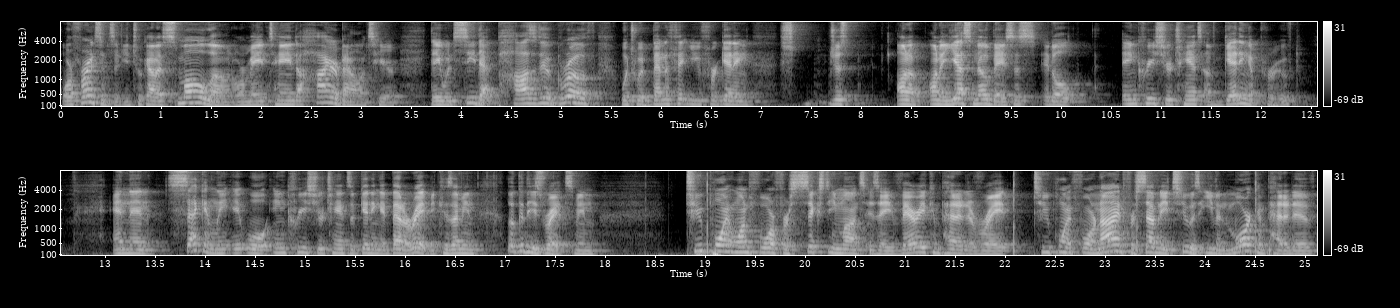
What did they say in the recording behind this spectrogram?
Or for instance, if you took out a small loan or maintained a higher balance here, they would see that positive growth, which would benefit you for getting just on a, on a yes no basis. It'll increase your chance of getting approved. And then, secondly, it will increase your chance of getting a better rate because, I mean, look at these rates. I mean, 2.14 for 60 months is a very competitive rate. 2.49 for 72 is even more competitive.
